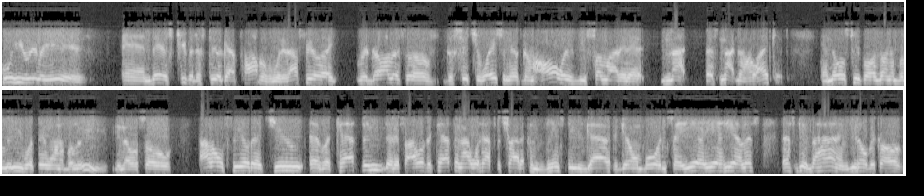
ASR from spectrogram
who he really is, and there's people that still got problems with it, I feel like regardless of the situation, there's going to always be somebody that not that's not going to like it and those people are going to believe what they want to believe, you know. So I don't feel that you, as a captain, that if I was a captain, I would have to try to convince these guys to get on board and say, yeah, yeah, yeah, let's let's get behind him, you know, because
